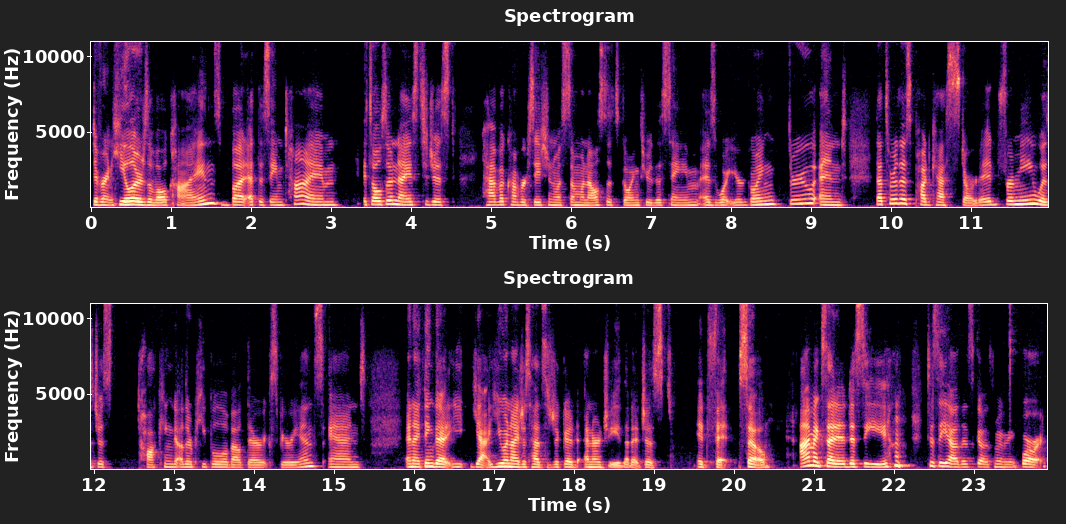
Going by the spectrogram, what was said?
different healers of all kinds. But at the same time, it's also nice to just have a conversation with someone else that's going through the same as what you're going through. And that's where this podcast started for me was just talking to other people about their experience. And and I think that yeah, you and I just had such a good energy that it just it fit. So I'm excited to see to see how this goes moving forward.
